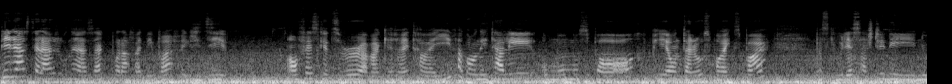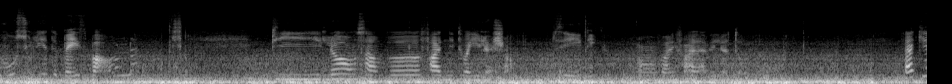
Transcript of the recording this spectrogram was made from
Puis là, c'était la journée à Zach pour la fête des pères, fait que j'ai dit, on fait ce que tu veux avant que j'aille travailler. Fait qu'on est allé au Momo Sport, puis on est allé au Sport Expert parce qu'il voulait s'acheter des nouveaux souliers de baseball. Puis là, on s'en va faire nettoyer le champ. C'est dégueu. On va aller faire laver l'auto. Fait que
